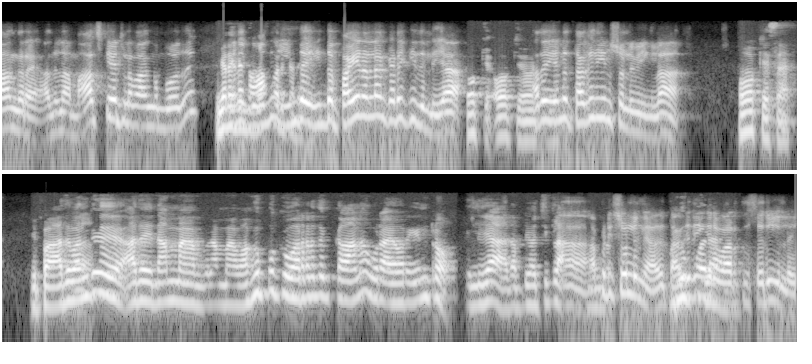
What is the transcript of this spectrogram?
வாங்குறேன். அது நான் மார்க்கெட்ல வாங்கும்போது எனக்கு எனக்கு வந்து இந்த இந்த பயனெல்லாம் கிடைக்குது இல்லையா? ஓகே ஓகே அதை என்ன தகுதின்னு சொல்லுவீங்களா? ஓகே சார் இப்ப அது வந்து அது நம்ம நம்ம வகுப்புக்கு வர்றதுக்கான ஒரு ஒரு இன்ட்ரோ இல்லையா? அது அப்படி வச்சுக்கலாம். அப்படி சொல்லுங்க. அது தகுதிங்கிற வார்த்தை சரியில்லை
